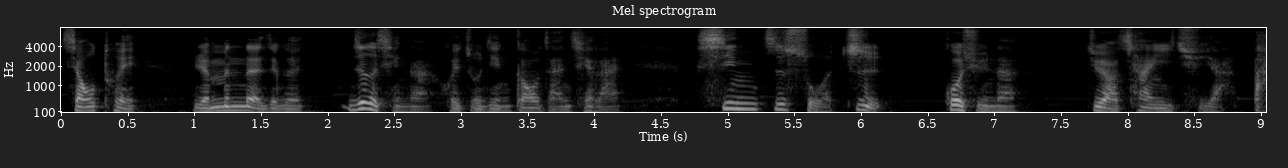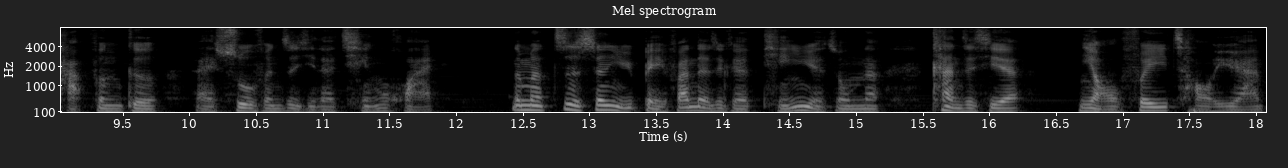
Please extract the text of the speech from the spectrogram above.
消退，人们的这个。热情啊，会逐渐高涨起来。心之所至，或许呢，就要唱一曲呀大风歌来抒发自己的情怀。那么，置身于北方的这个田野中呢，看这些鸟飞草原，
